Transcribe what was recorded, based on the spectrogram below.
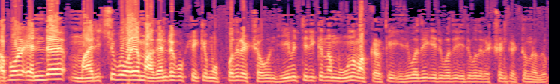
അപ്പോൾ എന്റെ മരിച്ചുപോയ മകന്റെ കുട്ടിക്ക് മുപ്പത് ലക്ഷവും ജീവിച്ചിരിക്കുന്ന മൂന്ന് മക്കൾക്ക് ഇരുപത് ഇരുപത് ഇരുപത് ലക്ഷം കിട്ടുന്നതും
